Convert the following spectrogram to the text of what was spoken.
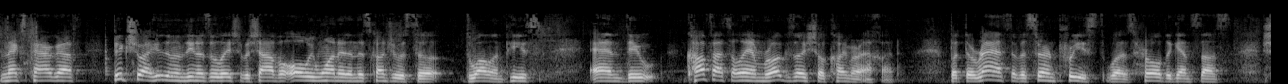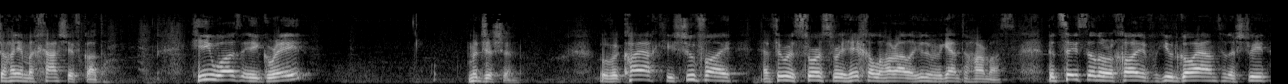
next paragraph. All we wanted in this country was to dwell in peace. And the kafat aleim ragzoi shel echad. But the wrath of a certain priest was hurled against us. Shahaya mechashif gadol. He was a great magician. Uvekayach kishufai, and through his sorcery, Hechel Haral Yehudim began to harm us. But Seisel he would go out into the street,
